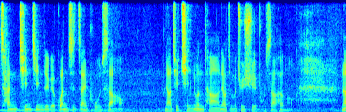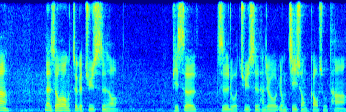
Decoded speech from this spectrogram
参亲近这个观自在菩萨哦，然后去请问他要怎么去学菩萨行哦。那那时候这个居士哦，皮色之罗居士他就用偈颂告诉他，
